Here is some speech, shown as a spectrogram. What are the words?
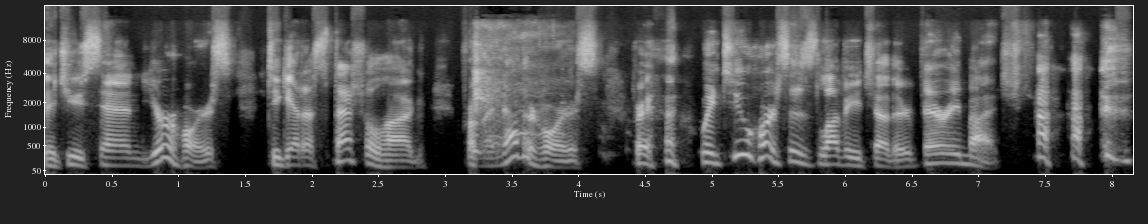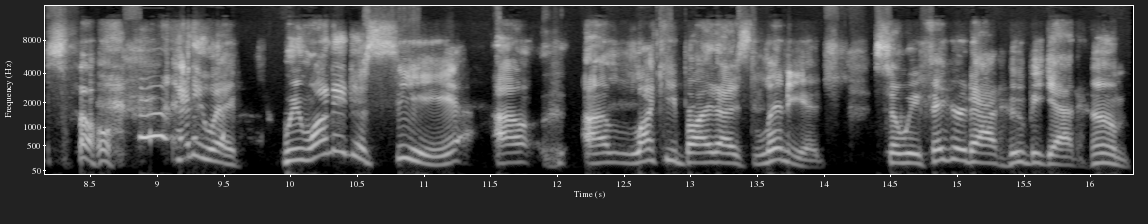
that you send your horse to get a special hug from another horse when two horses love each other very much. so, anyway, we wanted to see a, a Lucky Bright Eyes lineage. So we figured out who begat whom.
